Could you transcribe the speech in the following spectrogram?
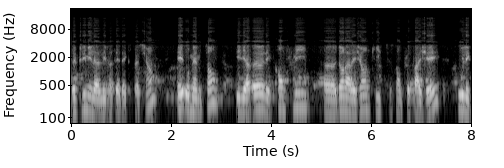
réprimer la liberté d'expression. Et au même temps, il y a eu les conflits euh, dans la région qui se sont propagés où les,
